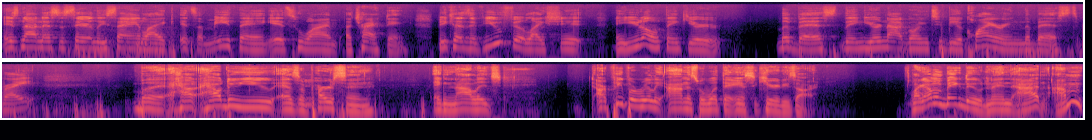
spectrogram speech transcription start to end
It's not necessarily saying like it's a me thing, it's who I'm attracting. Because if you feel like shit and you don't think you're the best, then you're not going to be acquiring the best, right? But how how do you as a person acknowledge are people really honest with what their insecurities are? Like I'm a big dude, and I I'm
